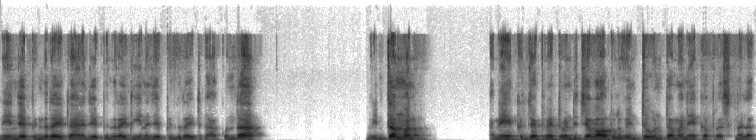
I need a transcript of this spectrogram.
నేను చెప్పింది రైట్ ఆయన చెప్పింది రైట్ ఈయన చెప్పింది రైట్ కాకుండా వింటాం మనం. అనేక చెప్పినటువంటి జవాబులు వింటూ ఉంటాం అనేక ప్రశ్నలకు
